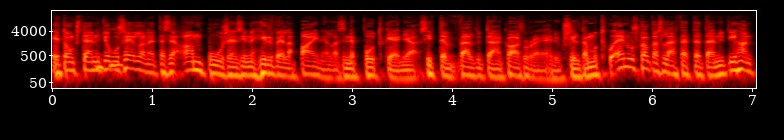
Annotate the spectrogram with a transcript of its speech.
Että onko tämä nyt joku sellainen, että se ampuu sen sinne hirveällä paineella sinne putkeen ja sitten vältytään kaasuräjähdyksiltä. Mutta kun en uskaltaisi lähteä tätä nyt ihan,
